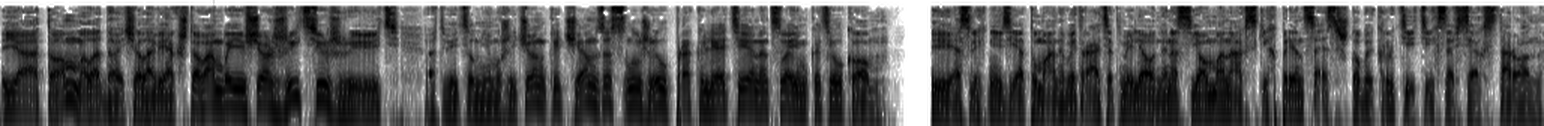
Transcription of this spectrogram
«Я о том, молодой человек, что вам бы еще жить и жить», — ответил мне мужичонка, чем заслужил проклятие над своим котелком. И если князья Тумановы тратят миллионы на съем монахских принцесс, чтобы крутить их со всех сторон,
